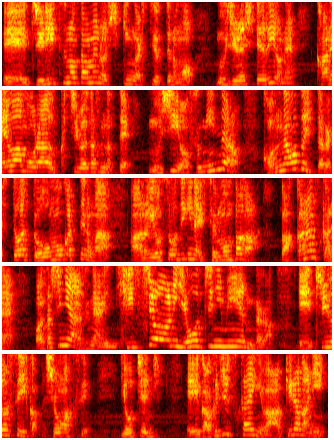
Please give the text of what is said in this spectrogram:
えー、自立のための資金が必要ってのも矛盾してるよね。金はもらう、口は出すんだって、虫良すぎんだろ。こんなこと言ったら人はどう思うかってのが、あの予想できない専門バカばっかなんすかね。私にはですね、非常に幼稚に見えるんだが、えー、中学生以下、小学生、幼稚園児、えー、学術会議は明らかに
